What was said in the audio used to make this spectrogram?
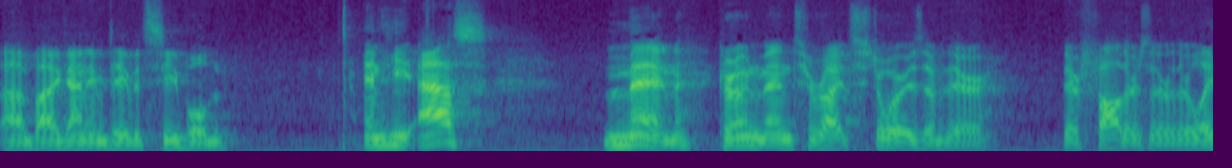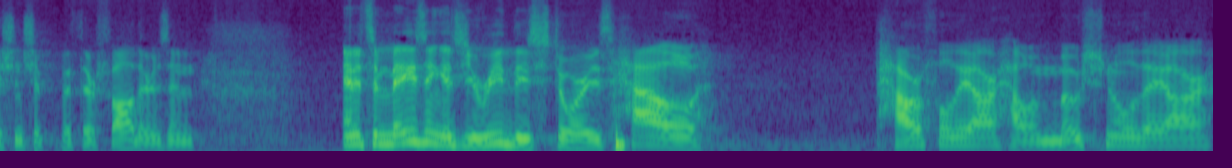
uh, by a guy named David Seybold. And he asks men, grown men, to write stories of their, their fathers or their relationship with their fathers. And and it's amazing as you read these stories how powerful they are, how emotional they are,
